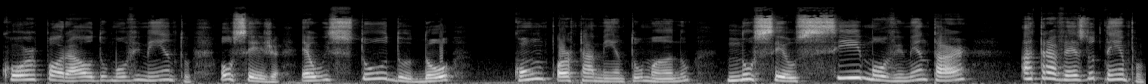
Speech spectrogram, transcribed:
corporal do movimento, ou seja, é o estudo do comportamento humano no seu se movimentar através do tempo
